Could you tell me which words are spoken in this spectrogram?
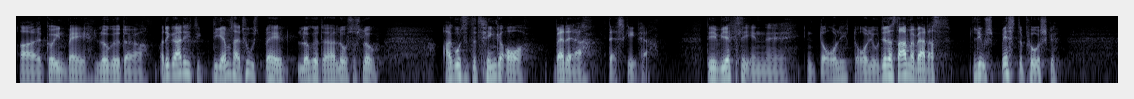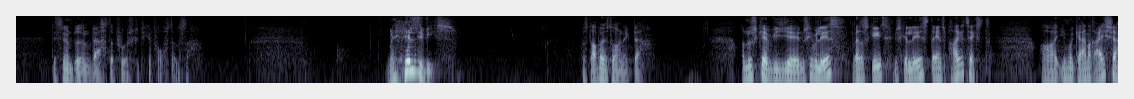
og gå ind bag lukkede døre. Og det gør de. De, de gemmer sig i et hus bag lukkede døre, lås og slå. Og har god tid til at tænke over, hvad det er, der er sket her. Det er virkelig en, øh, en dårlig, dårlig uge. Det, der startede med at være deres livs bedste påske, det er simpelthen blevet den værste påske, de kan forestille sig. Men heldigvis, så stopper historien ikke der. Og nu skal, vi, øh, nu skal vi læse, hvad der skete. Vi skal læse dagens prædiketekst, og I må gerne rejse jer.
